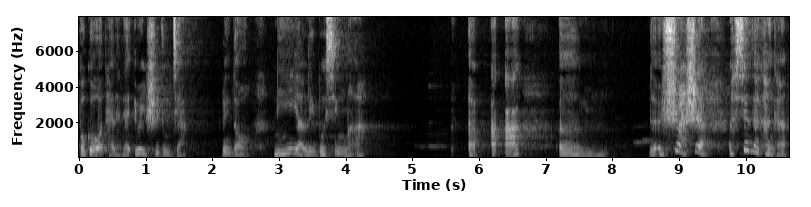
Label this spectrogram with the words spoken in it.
不过我太太在瑞士度假。林董，你眼力不行了啊？”“啊啊啊，嗯，是啊是啊，现在看看，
